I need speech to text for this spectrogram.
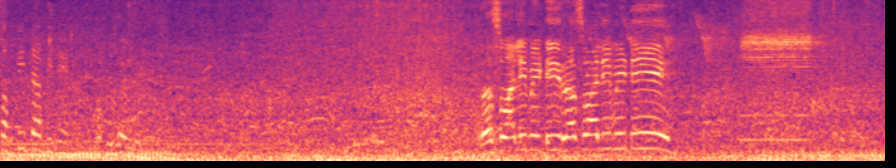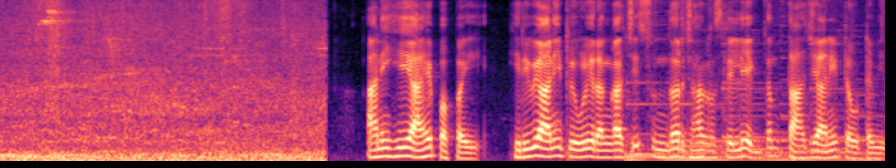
पपिता भी देना रसवाली मिठी रसवाली मिठी. आणि ही आहे पपई. हिरवी आणि पिवळी रंगाची सुंदर झाक असलेली एकदम ताजी आणि टवटवीत.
